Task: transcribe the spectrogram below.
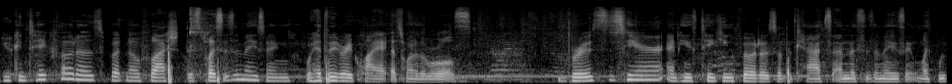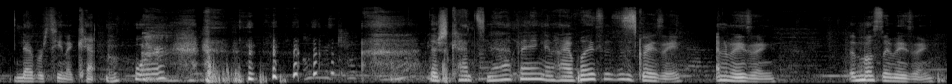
You can take photos, but no flash. This place is amazing. We have to be very quiet. That's one of the rules. Bruce is here and he's taking photos of the cats, and this is amazing. Like, we've never seen a cat before. There's cats napping in high places. This is crazy and amazing. And mostly amazing.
